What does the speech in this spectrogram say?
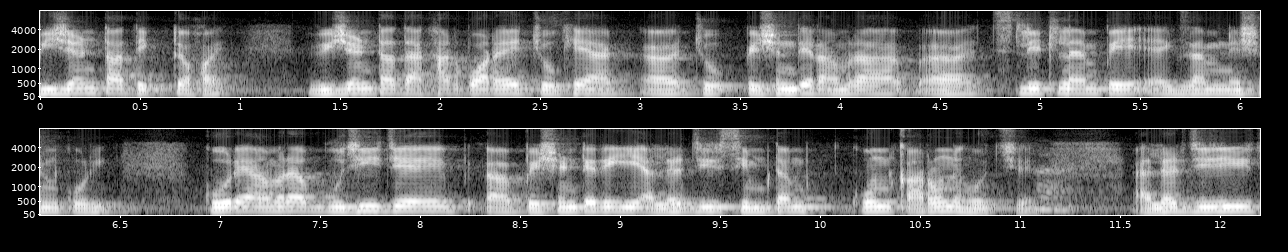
ভিশনটা দেখতে হয়। ভিশনটা দেখার পরে চোখে পেশেন্টদের আমরা স্লিট ল্যাম্পে এক্সামিনেশন করি। করে আমরা বুঝি যে পেশেন্টের এই অ্যালার্জির সিমটম কোন কারণে হচ্ছে। অ্যালার্জির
